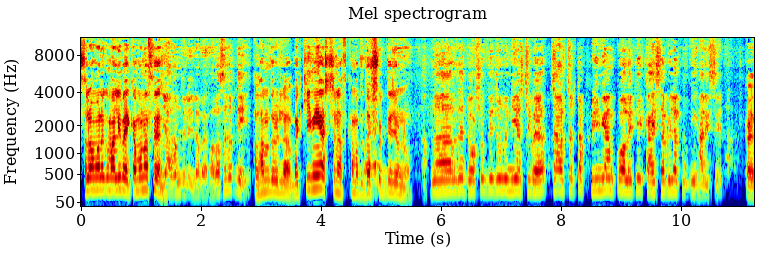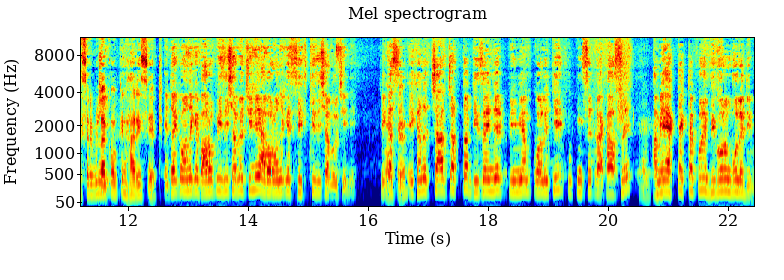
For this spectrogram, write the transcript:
আসসালামু আলাইকুম আলী ভাই কেমন আছেন? আলহামদুলিল্লাহ ভাই ভালো আছেন আপনি? আলহামদুলিল্লাহ। ভাই কি নিয়ে আসছেন আজকে আমাদের দর্শকদের জন্য? আপনাদের দর্শকদের জন্য নিয়ে আসছি ভাইয়া চার চারটা প্রিমিয়াম কোয়ালিটির কাইসাবিলা কুকিং হারি সেট কাইসার বিলা কোকিন হারি সেট এটাকে অনেকে বারো পিস হিসাবে চিনে আবার অনেকে সিক্স পিস হিসাবেও চিনে। ঠিক আছে? এখানে চার চারটা ডিজাইনের প্রিমিয়াম কোয়ালিটির কুকিং সেট রাখা আছে। আমি একটা একটা করে বিবরণ বলে দিব।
